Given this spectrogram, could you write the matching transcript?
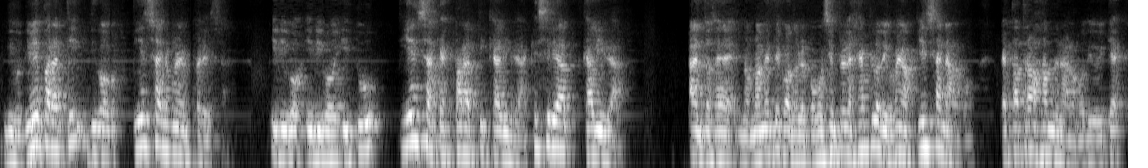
Digo, dime para ti, digo, piensa en una empresa. Y digo, y digo, y tú piensa que es para ti calidad. ¿Qué sería calidad? Ah, entonces, normalmente cuando le pongo siempre el ejemplo, digo, venga, piensa en algo, que estás trabajando en algo. Digo, ¿y qué?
